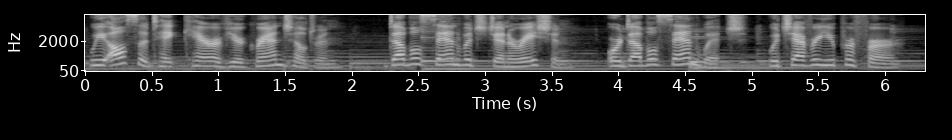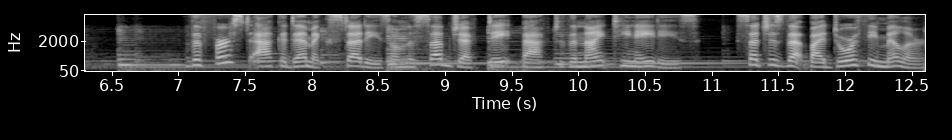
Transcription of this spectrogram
we also take care of your grandchildren, double sandwich generation, or double sandwich, whichever you prefer. The first academic studies on the subject date back to the 1980s, such as that by Dorothy Miller,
